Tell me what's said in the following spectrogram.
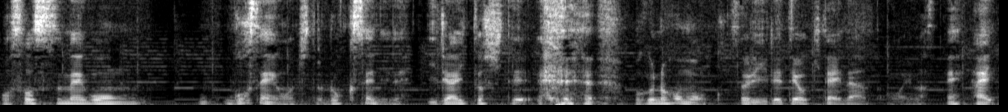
おすすめ本5選をちょっと6選にね、依頼として 僕の方もこっそり入れておきたいなと思いますね。はい。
